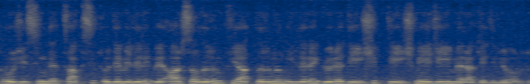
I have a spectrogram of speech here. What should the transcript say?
projesinde taksit ödemeleri ve arsaların fiyatlarının illere göre değişip değişmeyeceği merak ediliyordu.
